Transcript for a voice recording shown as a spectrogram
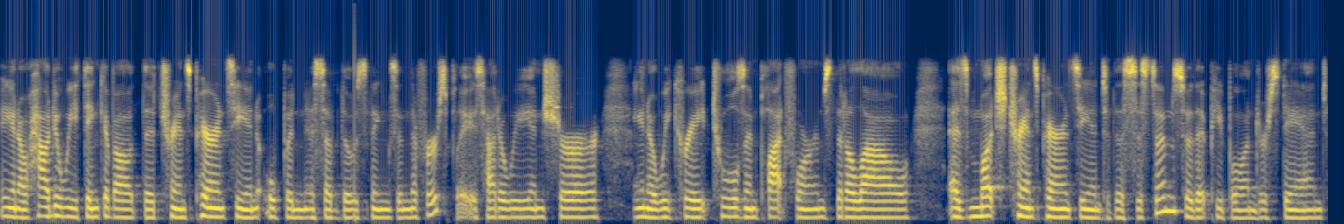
You know, how do we think about the transparency and openness of those things in the first place? How do we ensure you know we create tools and platforms that allow as much transparency into the system so that people understand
